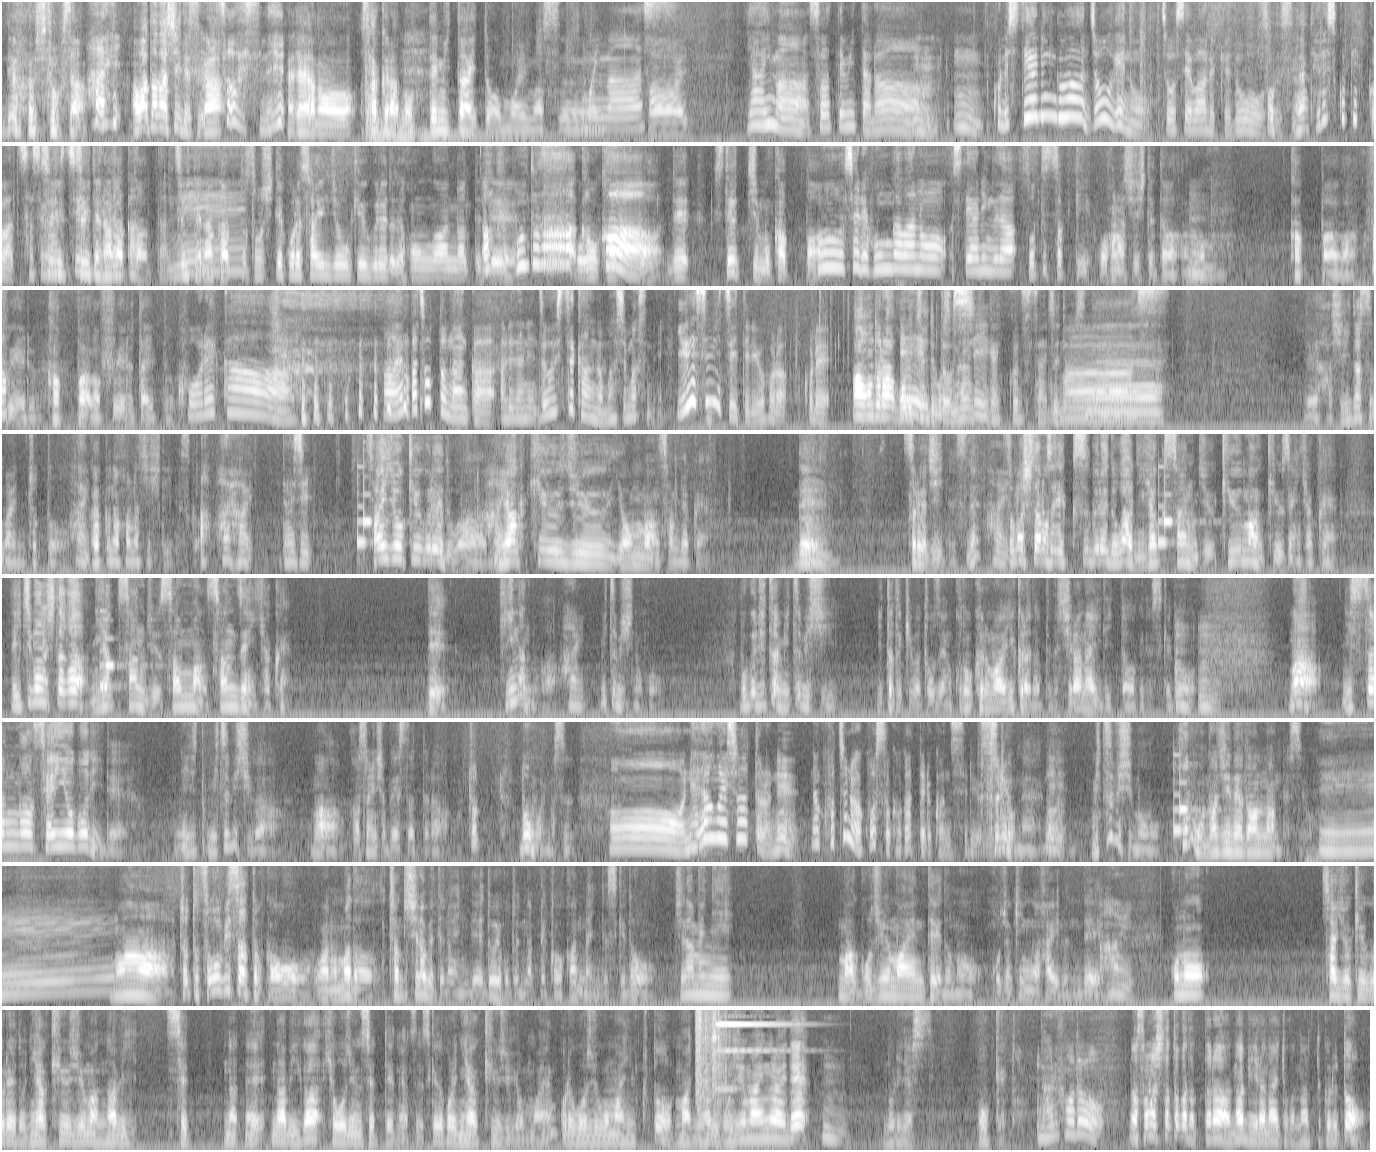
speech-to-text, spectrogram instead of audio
では牛友さん。はい。慌ただしいですがそうですね。えーあのさくら乗ってみたいと思います。思います。はい。いや今座ってみたら、ううん。んこれステアリングは上下の調整はあるけどそうですね。テレスコピックはさすつがにいついてなかったね。ついてなかった。そしてこれ最上級グレードで本革になっててあ本当だ。カッここカパッパでステッチもカッパおおしゃれ本革のステアリングだ。そしてさっきお話ししてたあの、うんカッパーが増えるカッパーが増えるタイプ。これか。あやっぱちょっとなんかあれだね。上質感が増しますね。USB ついてるよ。ほらこれ。あ本当だ。これつい A とてますね。C が一個ずつありついてますね。で走り出す前にちょっとはい価格の話していいですか、あはいはい。大事。最上級グレードがはい。294万300円、で、うん。それが G ですね、はい。その下の X グレードが239万9100円。で一番下が233万3100円。で気になるのがはい。三菱の方。僕実は三菱行った時は当然この車はいくらだって知らないで行ったわけですけど、うんうん。まあ日産が専用ボディでに三菱がまあガソリン車ベースだったらちょっとどう思います？値段が一緒だったらねなんかこっちの方がコストかかってる感じするよね。するよね。ね。三菱もほぼ同じ値段なんですよ。へえまあちょっと装備差とかをあのまだちゃんと調べてないんでどういうことになってるかわかんないんですけどちなみにまあ50万円程度の補助金が入るんではい。この最上級グレード290万ナビセなえナビが標準設定のやつですけどこれ294万円？これ55万引くとまあ250万円ぐらいでうん。乗り出し OK とだかなるほど。らその下とかだったらナビいらないとかになってくると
